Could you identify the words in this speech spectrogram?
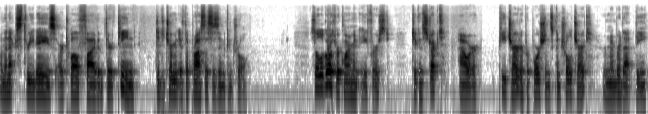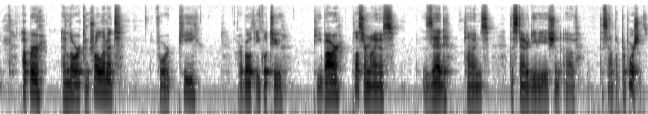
on the next three days are 12, 5, and 13 to determine if the process is in control. So we'll go with requirement A first. To construct our P chart or proportions control chart, remember that the upper and lower control limit for P are both equal to P bar plus or minus Z times the standard deviation of the sample proportions.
